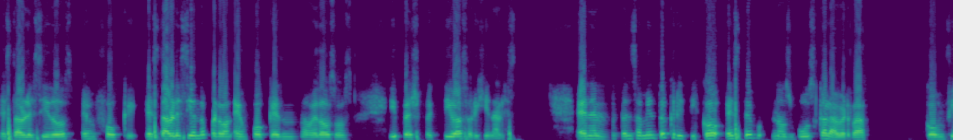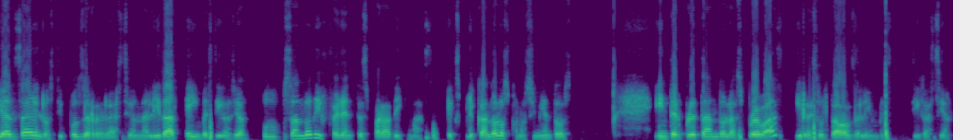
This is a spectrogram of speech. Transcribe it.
establecidos enfoque, estableciendo perdón, enfoques novedosos y perspectivas originales. En el pensamiento crítico, este nos busca la verdad, confianza en los tipos de relacionalidad e investigación, usando diferentes paradigmas, explicando los conocimientos, interpretando las pruebas y resultados de la investigación.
